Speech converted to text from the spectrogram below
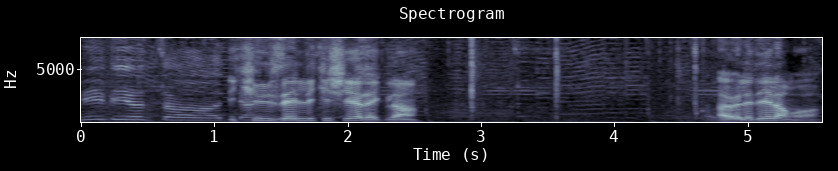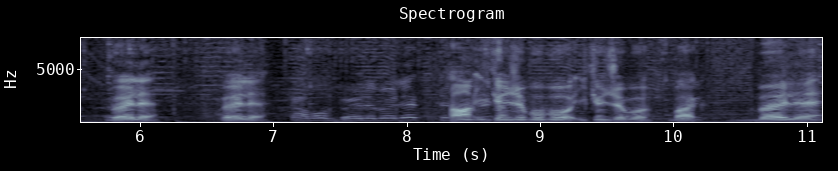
Ne diyorsun? 250 kişiye reklam. Ha, Öyle değil ama o. Böyle. Böyle. Tamam oğlum böyle böyle. Tamam ilk önce bu bu. İlk önce bu. Bak. Böyle.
